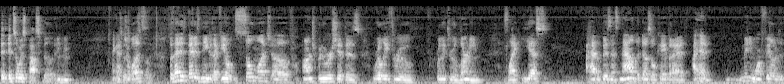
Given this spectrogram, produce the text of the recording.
It, it's always a possibility. hmm I got you. Well, but that is that is neat because I feel so much of entrepreneurship is really through really through learning. It's like yes, I have a business now that does okay, but I had I had many more failures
